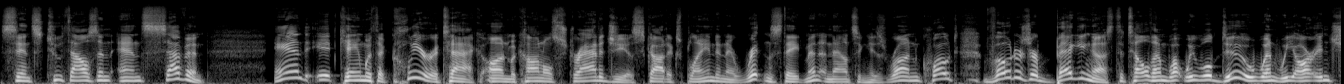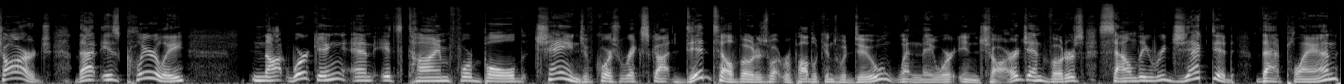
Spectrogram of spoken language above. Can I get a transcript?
since 2007. And it came with a clear attack on McConnell's strategy, as Scott explained in a written statement announcing his run. Quote, voters are begging us to tell them what we will do when we are in charge. That is clearly not working, and it's time for bold change. Of course, Rick Scott did tell voters what Republicans would do when they were in charge, and voters soundly rejected that plan,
